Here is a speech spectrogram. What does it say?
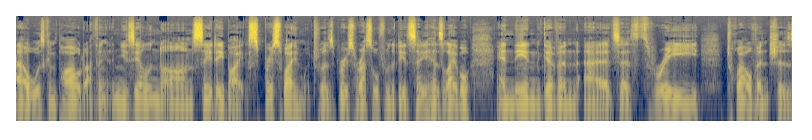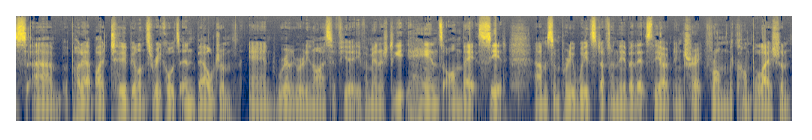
uh, was compiled, I think, in New Zealand on CD by Xpressway, which was Bruce Russell from the Dead C, his label, and then given uh, it's a three 12 inches um, put out by Turbulence Records in Belgium, and really, really nice if you ever manage to get your hands on that set. Um, some pretty weird stuff in there, but that's the opening track from the compilation.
